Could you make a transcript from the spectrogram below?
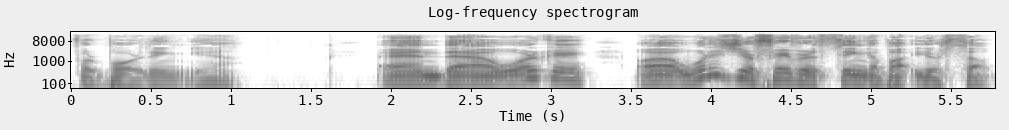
for boarding. Yeah, and uh, okay, uh, what is your favorite thing about yourself?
